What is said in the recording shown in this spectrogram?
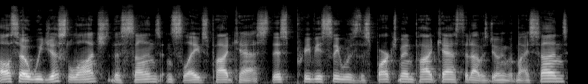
Also, we just launched the Sons and Slaves podcast. This previously was the Sparksman podcast that I was doing with my sons,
